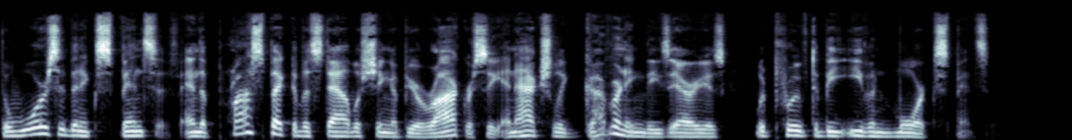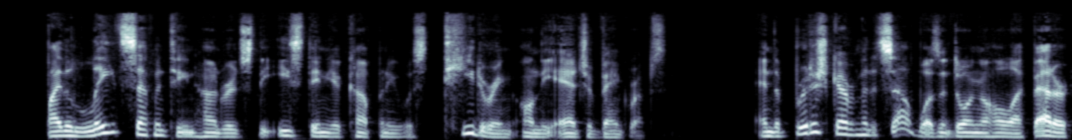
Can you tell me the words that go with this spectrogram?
The wars had been expensive, and the prospect of establishing a bureaucracy and actually governing these areas would prove to be even more expensive. By the late 1700s, the East India Company was teetering on the edge of bankruptcy. And the British government itself wasn't doing a whole lot better.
